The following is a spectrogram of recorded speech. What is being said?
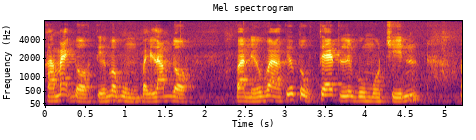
khá mạnh rồi tiến vào vùng 75 rồi. Và nếu vàng tiếp tục test lên vùng 19 uh,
